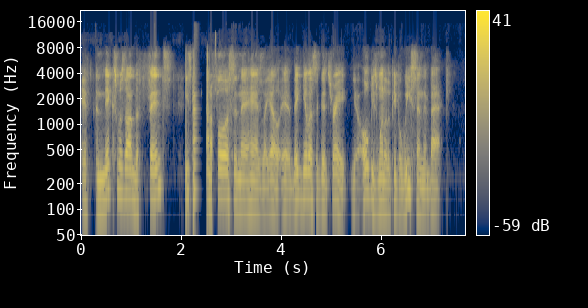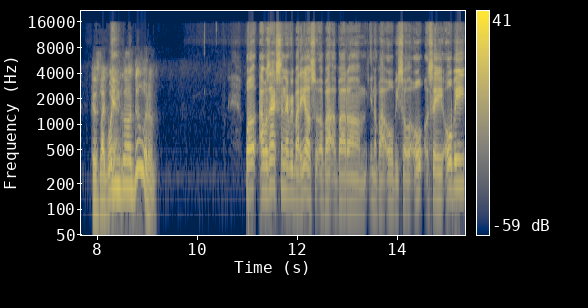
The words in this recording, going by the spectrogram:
if the Knicks was on the fence, he's kind of force in their hands. Like, yo, if they give us a good trade, you know, Obi's one of the people we send him back. Because, like, what Yeah. are you going to do with him? Well, I was asking everybody else about about um you know about Obi. So o, say Obi,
